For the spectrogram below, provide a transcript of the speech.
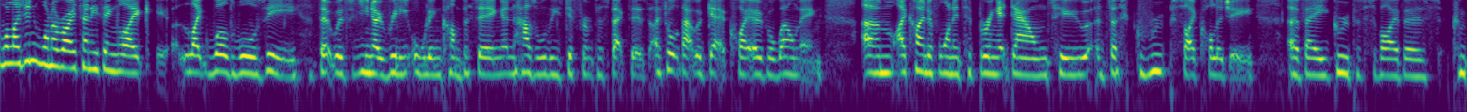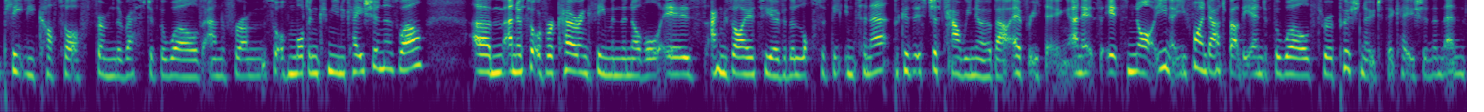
Well, I didn't want to write anything like like World War Z that was, you know, really all encompassing and has all these different perspectives. I thought that would get quite overwhelming. Um, I kind of wanted to bring it down to the group psychology of a group of survivors completely cut off from the rest of the world and from sort of modern communication as well. Um, and a sort of recurring theme in the novel is anxiety over the loss of the internet because it's just how we know about everything, and it's it's not you know you find out about the end of the world through a push notification, and then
